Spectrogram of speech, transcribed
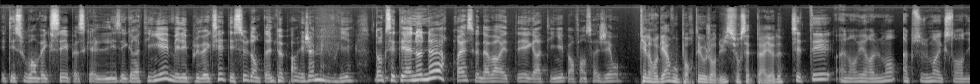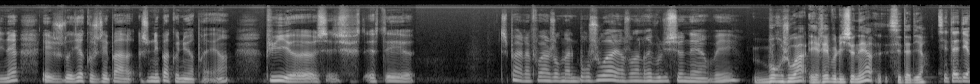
étaient souvent vexés parce qu'elle les égratignait, mais les plus vexés étaient ceux dont elle ne parlait jamais, vous voyez. Donc c'était un honneur presque d'avoir été égratigné par François Géraud. Quel regard vous portez aujourd'hui sur cette période? C'était un environnement absolument extraordinaire et je dois dire que je n'ai pas, je n'ai pas connu après. hein. Puis euh, c'est- c'était, euh, je sais pas, à la fois un journal bourgeois et un journal révolutionnaire, vous voyez. Bourgeois et révolutionnaire, c'est-à-dire? C'est-à-dire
